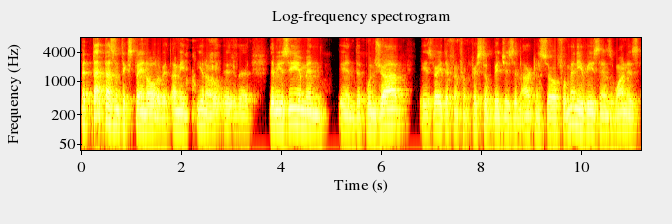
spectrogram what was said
But that doesn't explain all of it. I mean, you know, the, the museum in in the Punjab is very different from Crystal Bridges in Arkansas for many reasons. One is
